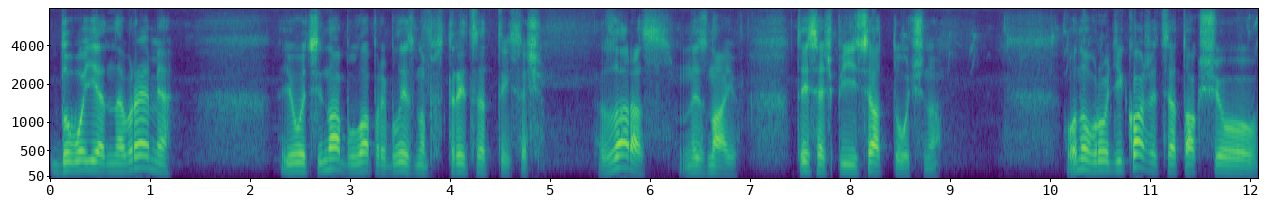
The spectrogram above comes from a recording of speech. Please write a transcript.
довоєнне время його ціна була приблизно 30 тисяч. Зараз не знаю, тисяч 50 точно. Воно вроді кажеться так, що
